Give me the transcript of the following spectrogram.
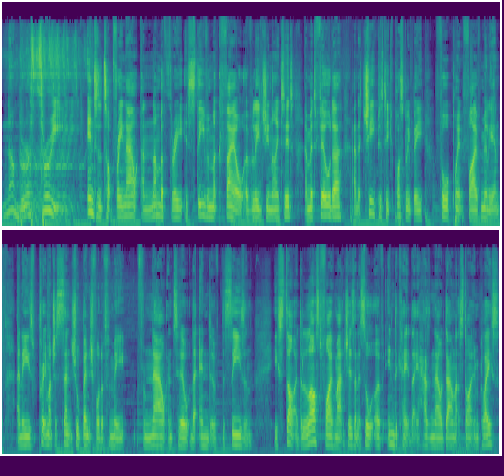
Number 3. Into the top three now, and number three is Stephen McPhail of Leeds United, a midfielder and the cheapest he could possibly be, 4.5 million. And he's pretty much essential bench fodder for me from now until the end of the season. He started the last five matches, and it sort of indicated that he has nailed down that starting place.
